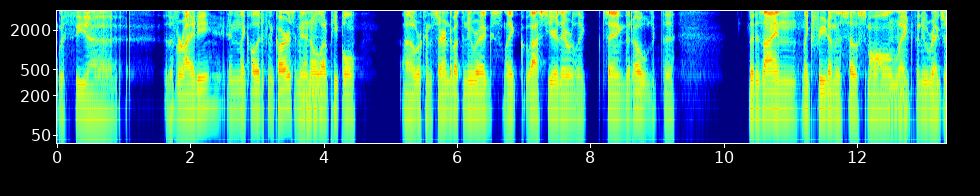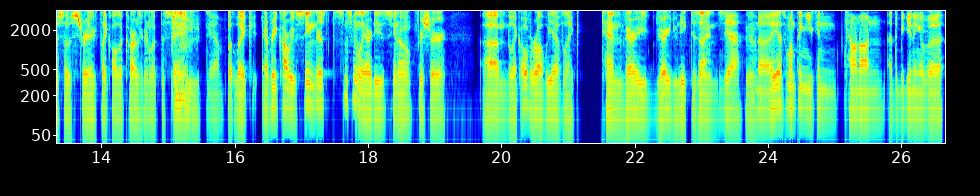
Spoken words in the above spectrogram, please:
with the uh, the variety in like all the different cars. I mean, I know a Mhm. lot of people uh, were concerned about the new regs. Like last year, they were like saying that oh, like the the design like freedom is so small. Mhm. Like the new regs are so strict. Like all the cars are going to look the same. Yeah. But like every car we've seen, there's some similarities, you know, for sure. Um, but like overall, we have like ten very very unique designs. Yeah. Yeah. No, I guess one thing you can count on at the beginning of a,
